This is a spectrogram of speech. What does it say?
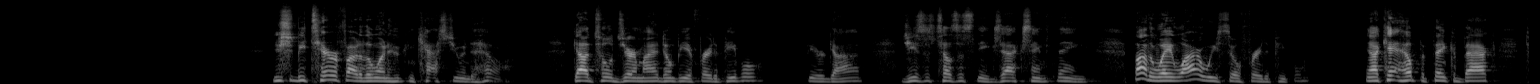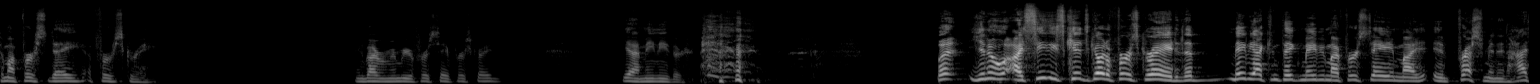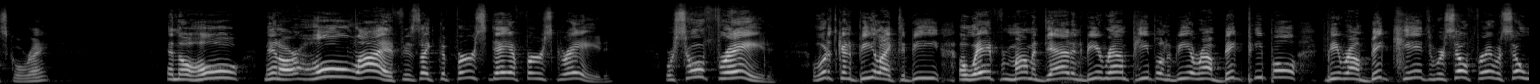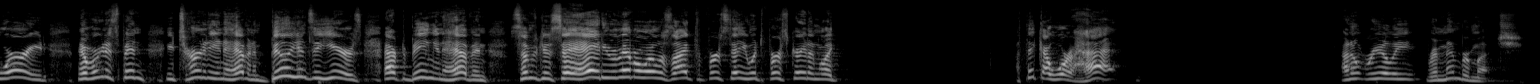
You should be terrified of the one who can cast you into hell. God told Jeremiah, Don't be afraid of people, fear God. Jesus tells us the exact same thing. By the way, why are we so afraid of people? You know, I can't help but think back to my first day of first grade. Anybody remember your first day of first grade? Yeah, me neither. but you know, I see these kids go to first grade. That maybe I can think maybe my first day in my in freshman in high school, right? And the whole man, our whole life is like the first day of first grade. We're so afraid of what it's going to be like to be away from mom and dad and to be around people and to be around big people, to be around big kids. And We're so afraid, we're so worried. Man, we're going to spend eternity in heaven and billions of years after being in heaven. Someone's going to say, Hey, do you remember what it was like the first day you went to first grade? I'm like, I think I wore a hat. I don't really remember much.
